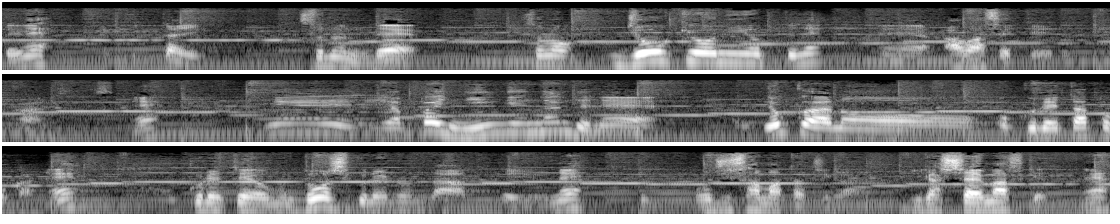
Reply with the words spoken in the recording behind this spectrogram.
でね、行ったりするんで、その状況によってね、えー、合わせている感じですね。で、やっぱり人間なんでね、よくあの、遅れたとかね、遅れてどうしてくれるんだっていうね、おじさまたちがいらっしゃいますけどね。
